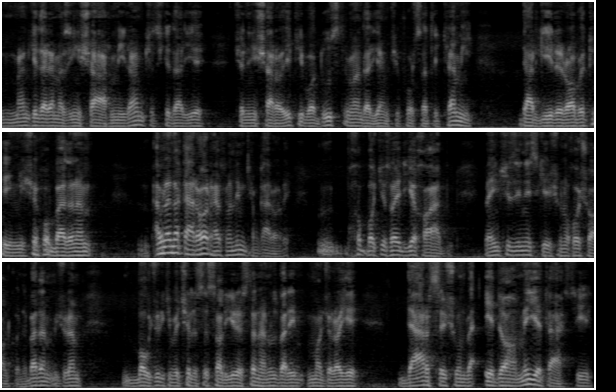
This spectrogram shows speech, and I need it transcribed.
من که دارم از این شهر میرم کسی که در یه چنین شرایطی با دوست من در یه همچین فرصت کمی درگیر رابطه میشه خب بعدا هم اولا نه قرار هست من نمیگم قراره. خب با کسای دیگه خواهد بود. و این چیزی نیست که ایشونو خوشحال کنه. بعدم میشونم با وجودی که به 43 سالگی رسیدن هنوز برای ماجرای درسشون و ادامه تحصیل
